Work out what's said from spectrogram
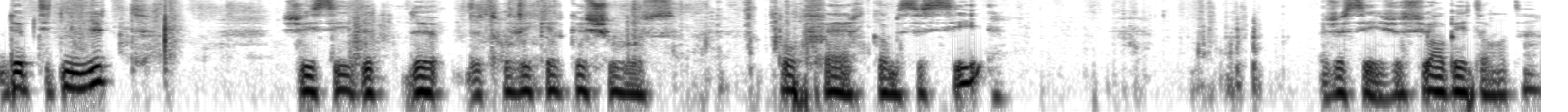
Deux petites minutes. Je vais essayer de, trouver quelque chose pour faire comme ceci. Je sais, je suis embêtante. Hein.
